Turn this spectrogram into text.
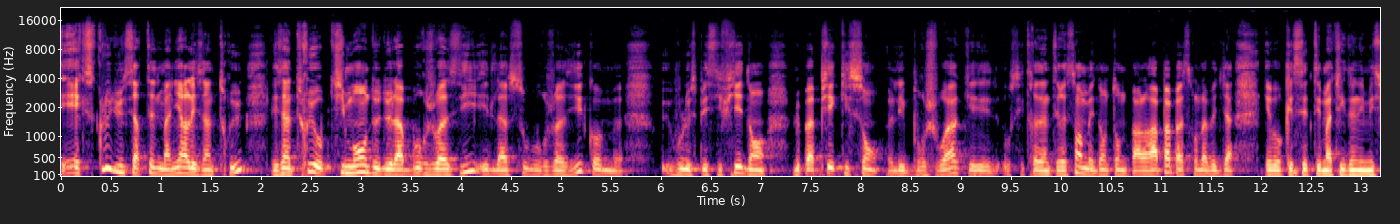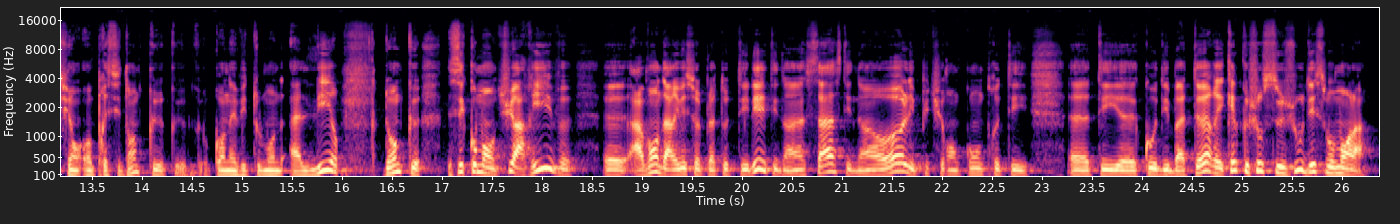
et exclut d'une certaine manière les intrus, les intrus au petit monde de la bourgeoisie et de la sous-bourgeoisie, comme vous le spécifiez dans le papier qui sont les bourgeois, qui est aussi très intéressant, mais dont on ne parlera pas parce qu'on avait déjà évoqué cette thématique dans l'émission précédente, qu'on que, qu'on invite tout le monde à lire. Donc, c'est comment tu arrives, euh, avant d'arriver sur le plateau de télé, tu es dans un sas, tu es dans un hall, et puis tu rencontres tes, euh, tes euh, co-débatteurs, et quelque chose se joue dès ce moment-là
